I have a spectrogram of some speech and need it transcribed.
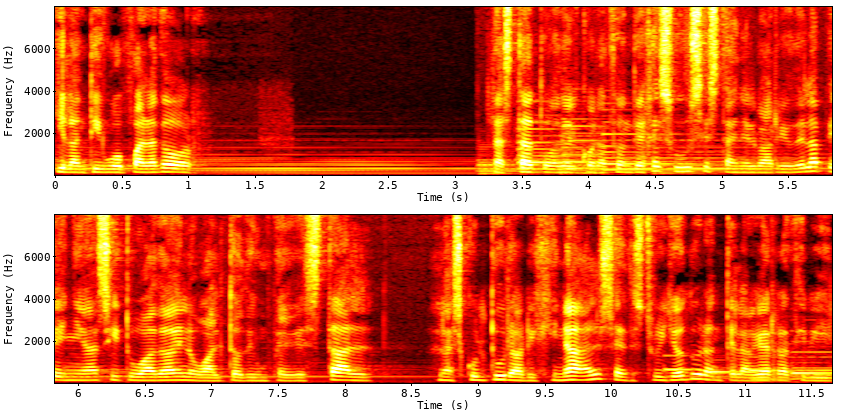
y el antiguo parador, la estatua del corazón de Jesús está en el barrio de La Peña, situada en lo alto de un pedestal. La escultura original se destruyó durante la Guerra Civil.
